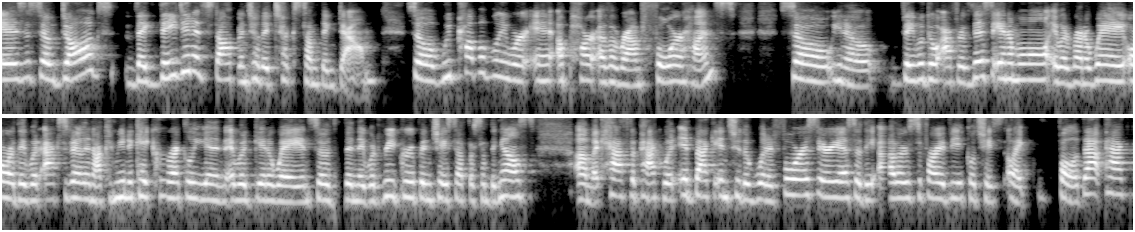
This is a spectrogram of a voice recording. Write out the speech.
is so dogs they they didn't stop until they took something down so we probably were in a part of around four hunts so, you know, they would go after this animal, it would run away, or they would accidentally not communicate correctly and it would get away. And so then they would regroup and chase after something else. Um, like half the pack went back into the wooded forest area. So the other safari vehicle chased, like, followed that pack.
